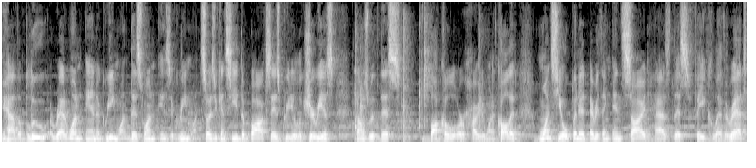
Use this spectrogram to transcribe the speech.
You have a blue, a red one, and a green one. This one is a green one. So as you can see, the box is pretty luxurious. Comes with this buckle or how you want to call it. Once you open it, everything inside has this fake leatherette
